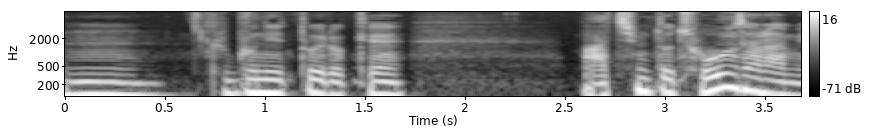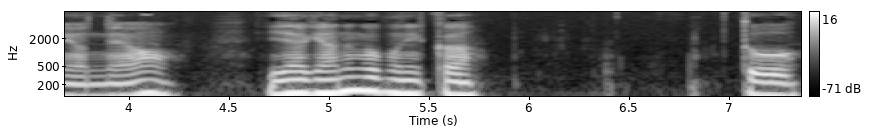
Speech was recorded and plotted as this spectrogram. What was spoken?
음, 그분이 또 이렇게 마침 또 좋은 사람이었네요. 이야기하는 거 보니까 또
